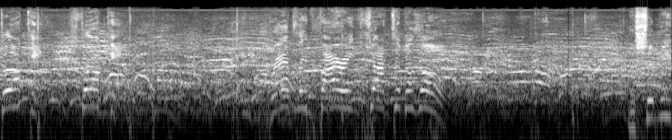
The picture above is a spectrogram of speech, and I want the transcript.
Stalking, stalking. Bradley firing shots of his own. He should be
